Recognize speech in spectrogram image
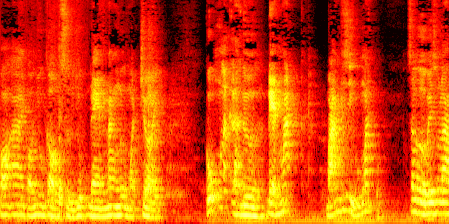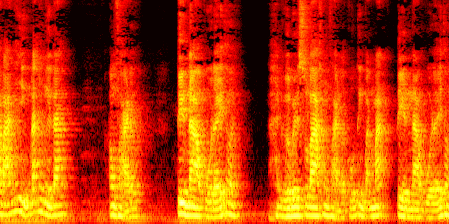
có ai có nhu cầu sử dụng đèn năng lượng mặt trời cũng lại là đường đèn mắt bán cái gì cũng mắc. Sao GB Solar bán cái gì cũng đắt hơn người ta? Không phải đâu. Tiền nào của đấy thôi. GB Solar không phải là cố tình bán mắc tiền nào của đấy thôi.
